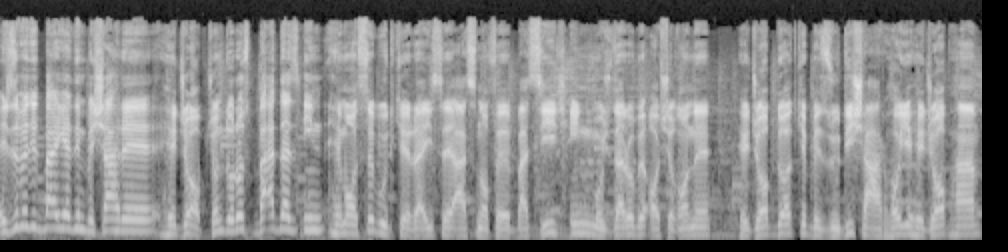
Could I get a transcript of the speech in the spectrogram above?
اجازه بدید برگردیم به شهر هجاب چون درست بعد از این حماسه بود که رئیس اصناف بسیج این مژده رو به عاشقان هجاب داد که به زودی شهرهای هجاب هم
